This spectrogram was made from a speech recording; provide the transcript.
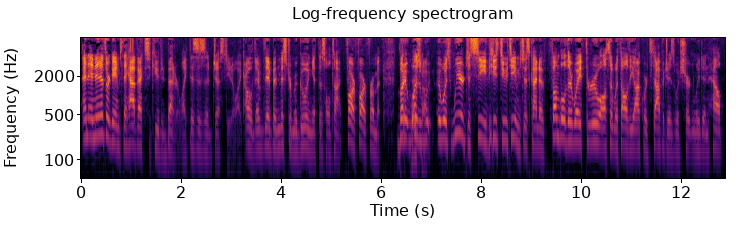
and, and in other games they have executed better. Like this isn't just you know like oh they've they've been Mister Magooing it this whole time. Far far from it. But it was not. it was weird to see these two teams just kind of fumble their way through. Also with all the awkward stoppages, which certainly didn't help.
